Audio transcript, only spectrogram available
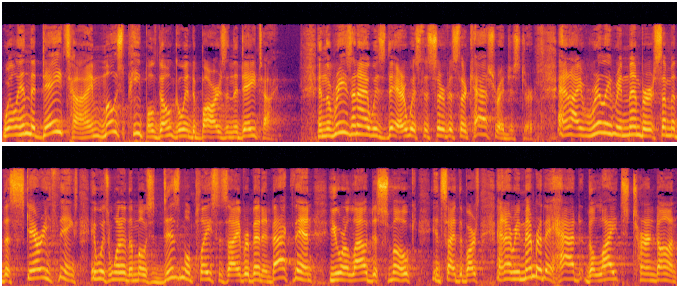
Well, in the daytime, most people don't go into bars in the daytime. And the reason I was there was to service their cash register. And I really remember some of the scary things. It was one of the most dismal places I ever been And Back then, you were allowed to smoke inside the bars. And I remember they had the lights turned on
